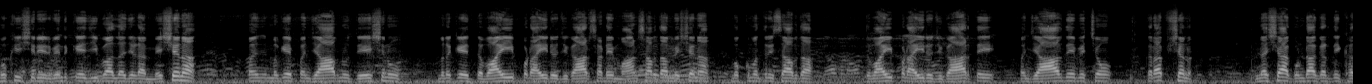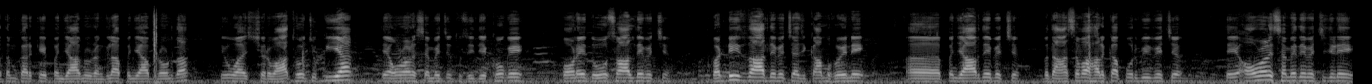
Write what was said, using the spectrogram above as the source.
ਮੁਖੀ ਸ਼੍ਰੀ ਅਰਵਿੰਦ ਕੇਜੀਵਾਲ ਦਾ ਜਿਹੜਾ ਮਿਸ਼ਨ ਆ ਪੰਜ- ਮਤਲਬ ਕਿ ਪੰਜਾਬ ਨੂੰ, ਦੇਸ਼ ਨੂੰ ਮਤਲਬ ਕਿ ਦਵਾਈ, ਪੜ੍ਹਾਈ, ਰੋਜ਼ਗਾਰ ਸਾਡੇ ਮਾਨ ਸਾਹਿਬ ਦਾ ਮਿਸ਼ਨ ਆ, ਮੁੱਖ ਮੰਤਰੀ ਸਾਹਿਬ ਦਾ। ਦਵਾਈ, ਪੜ੍ਹਾਈ, ਰੋਜ਼ਗਾਰ ਤੇ ਪੰਜਾਬ ਦੇ ਵਿੱਚੋਂ ਕਰਪਸ਼ਨ ਨਸ਼ਾ ਗੁੰਡਾਗਰਦੀ ਖਤਮ ਕਰਕੇ ਪੰਜਾਬ ਨੂੰ ਰੰਗਲਾ ਪੰਜਾਬ ਬਣਾਉਣ ਦਾ ਤੇ ਉਹ ਅੱਜ ਸ਼ੁਰੂਆਤ ਹੋ ਚੁੱਕੀ ਆ ਤੇ ਆਉਣ ਵਾਲੇ ਸਮੇਂ 'ਚ ਤੁਸੀਂ ਦੇਖੋਗੇ, ਪੌਣੇ 2 ਸਾਲ ਦੇ ਵਿੱਚ ਵੱਡੀ ਤਾਦਾਦ ਦੇ ਵਿੱਚ ਅੱਜ ਕੰਮ ਹੋਏ ਨੇ। ਪੰਜਾਬ ਦੇ ਵਿੱਚ ਵਿਧਾਨ ਸਭਾ ਹਲਕਾ ਪੂਰਬੀ ਵਿੱਚ ਤੇ ਆਉਣ ਵਾਲੇ ਸਮੇਂ ਦੇ ਵਿੱਚ ਜਿਹੜੇ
